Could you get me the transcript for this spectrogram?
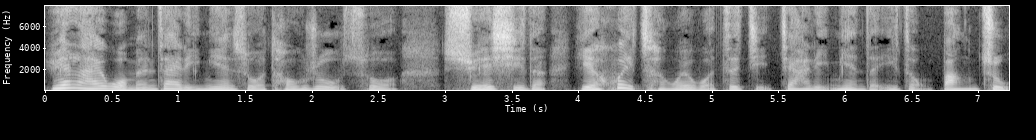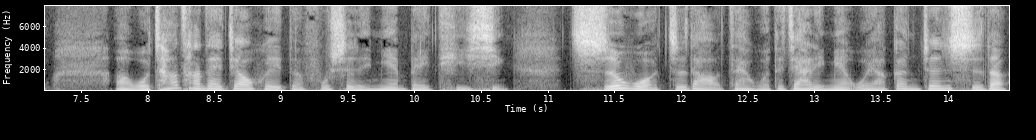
原来我们在里面所投入、所学习的，也会成为我自己家里面的一种帮助啊！我常常在教会的服饰里面被提醒，使我知道，在我的家里面，我要更真实的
